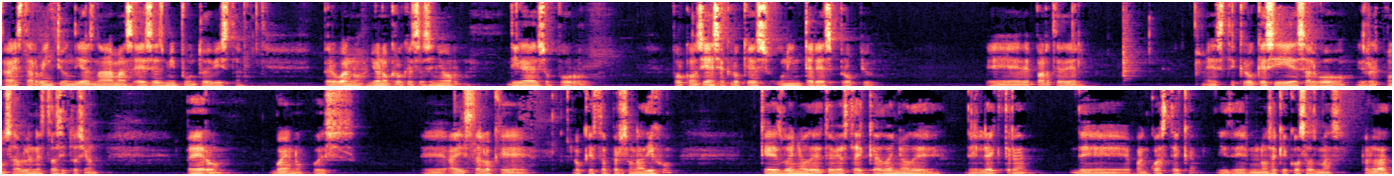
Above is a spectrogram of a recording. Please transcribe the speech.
a estar 21 días nada más. Ese es mi punto de vista. Pero bueno, yo no creo que este señor diga eso por, por conciencia, creo que es un interés propio eh, de parte de él. Este, creo que sí es algo irresponsable en esta situación. Pero bueno, pues eh, ahí está lo que, lo que esta persona dijo, que es dueño de TV Azteca, dueño de, de Electra, de Banco Azteca y de no sé qué cosas más, ¿verdad?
